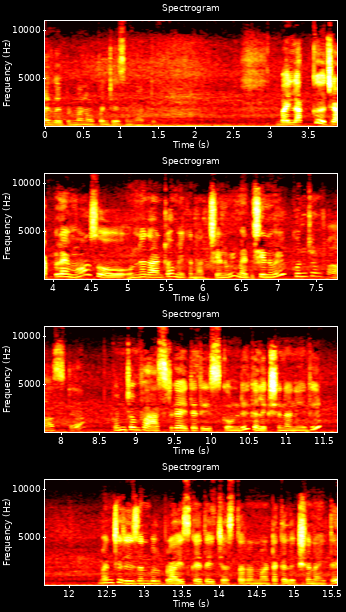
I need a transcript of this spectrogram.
అది ఇప్పుడు మనం ఓపెన్ చేసిన వాటి బై లక్ చెప్పలేము. సో ఉన్న దాంట్లో మీకు నచ్చినవి మెచ్చినవి కొంచెం ఫాస్ట్ కొంచెం ఫాస్ట్గా అయితే తీసుకోండి కలెక్షన్ అనేది. మంచి రీజనబుల్ ప్రైస్కి అయితే ఇచ్చేస్తారనమాట కలెక్షన్ అయితే.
